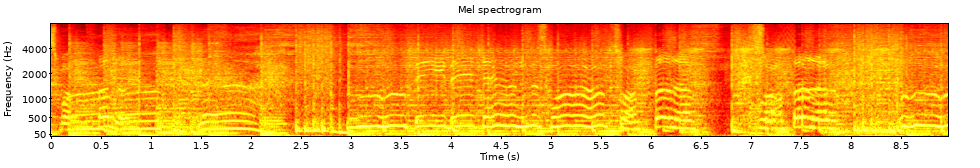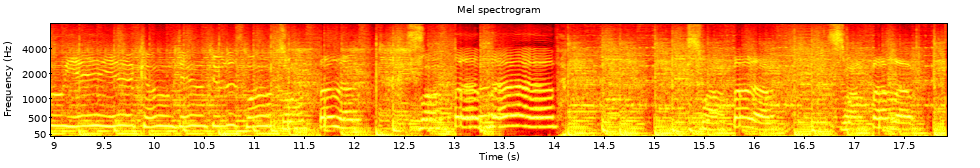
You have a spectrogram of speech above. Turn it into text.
swamp of love. Ooh, baby, down in the swamp, swamp of love,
